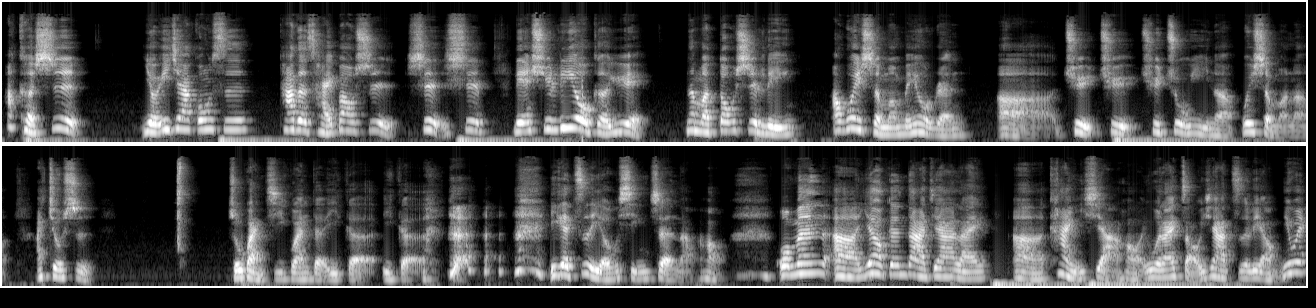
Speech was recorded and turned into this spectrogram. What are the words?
啊，可是有一家公司，它的财报是是是连续六个月，那么都是零啊，为什么没有人？呃，去去去注意呢？为什么呢？啊，就是 主管机关的一个一个 一个自由行政啊！哈，我们啊、要跟大家来呃看一下哈，我来找一下资料，因为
